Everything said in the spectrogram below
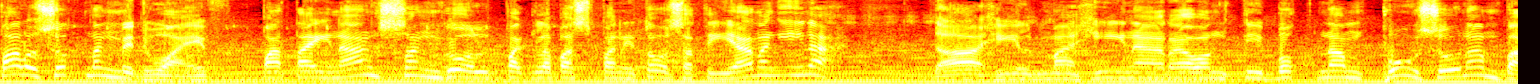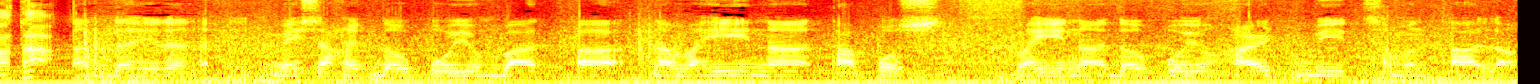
Palusot ng midwife, patay na ang sanggol paglabas pa nito sa tiyan ng ina dahil mahina raw ang tibok ng puso ng bata. Ang dahilan, may sakit daw po yung bata na mahina tapos mahina daw po yung heartbeat samantalang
